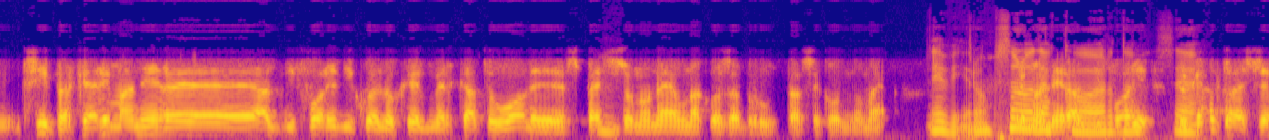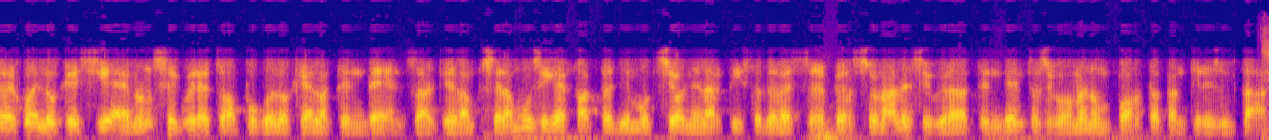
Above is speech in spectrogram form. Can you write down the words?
Mm, Sì, perché rimanere al di fuori di quello che il mercato vuole spesso non è una cosa brutta, secondo me. È vero, sono d'accordo. fuori, sì. più che altro essere quello che si è, non seguire troppo quello che è la tendenza, che la- se la musica è fatta di emozioni e l'artista deve essere personale, seguire la tendenza secondo me non porta tanti risultati.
